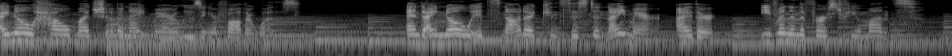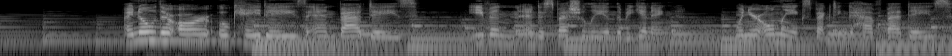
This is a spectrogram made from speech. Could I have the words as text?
I know how much of a nightmare losing your father was. And I know it's not a consistent nightmare either, even in the first few months. I know there are okay days and bad days, even and especially in the beginning, when you're only expecting to have bad days.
